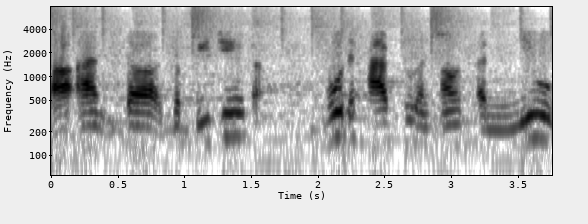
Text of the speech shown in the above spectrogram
Uh, and the Beijing would have to announce a new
